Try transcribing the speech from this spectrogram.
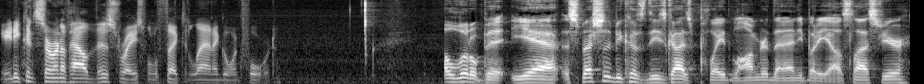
Any concern of how this race will affect Atlanta going forward? A little bit, yeah. Especially because these guys played longer than anybody else last year,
